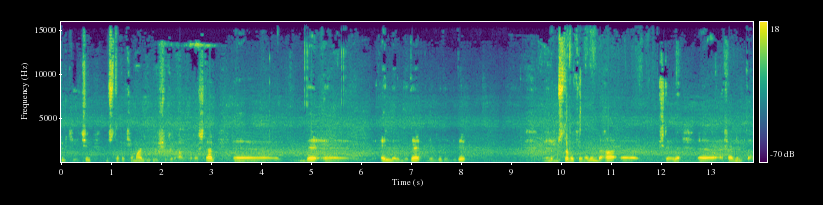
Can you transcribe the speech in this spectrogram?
Türkiye için Mustafa Kemal yürüyüşüdür arkadaşlar. E, ve e, ellerinde de dediğim gibi e, Mustafa Kemal'in daha e, işte öyle e, efendim daha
